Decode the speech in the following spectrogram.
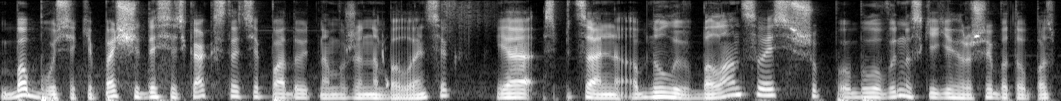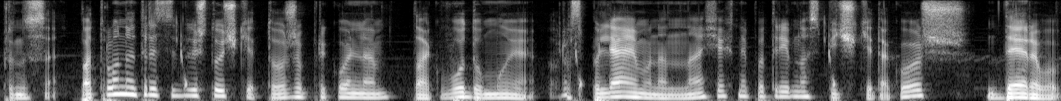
Бабусики, перші 10к, кстати, падають нам уже на балансик. Я спеціально обнулив баланс весь, щоб було видно, скільки грошей Pass принесе. Патрони 32 штучки, теж прикольно. Так, воду ми розпиляємо, нам нафіг не потрібно. Спічки також. Дерево.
